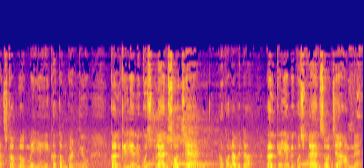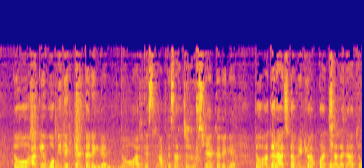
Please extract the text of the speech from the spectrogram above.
आज का ब्लॉग मैं यहीं ख़त्म करती हूँ। कल के लिए भी कुछ प्लान सोचे हैं। रुको ना बेटा, कल के लिए भी कुछ प्लान सोचे हैं हमने। तो आगे वो भी देखते हैं करेंगे। तो आपके आपके साथ ज़रूर शेयर करेंगे। तो अगर आज का वीडियो आपको अच्छा लगा तो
